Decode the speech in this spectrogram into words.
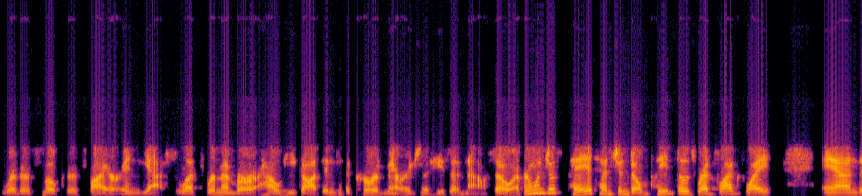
where there's smoke, there's fire. And yes, let's remember how he got into the current marriage that he's in now. So everyone just pay attention. Don't paint those red flags white. And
